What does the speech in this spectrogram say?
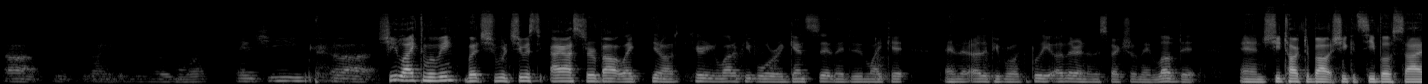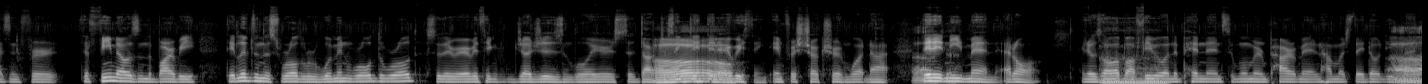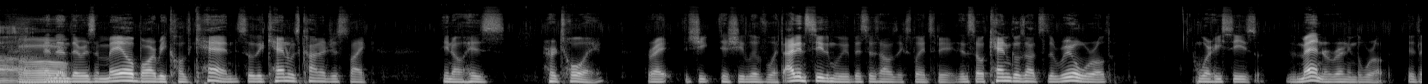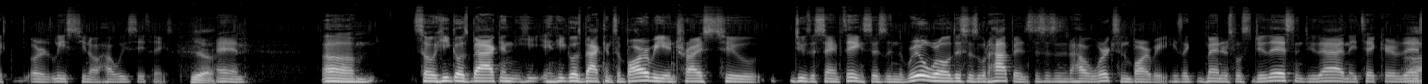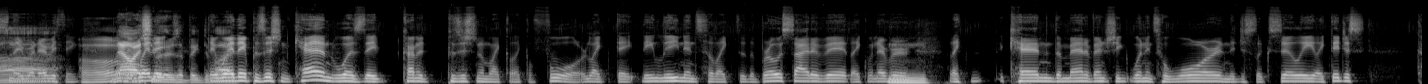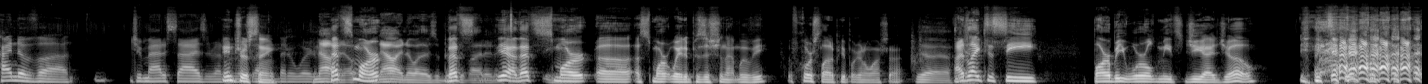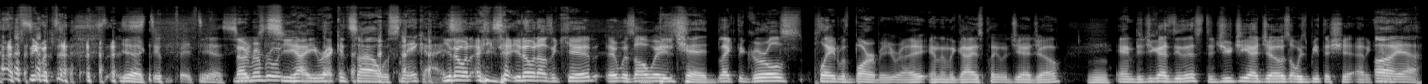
Uh, who- who obviously doesn't know is my wife, and she uh, she liked the movie, but she when she was I asked her about like you know hearing a lot of people were against it and they didn't like it, and then other people were completely other end of the spectrum and they loved it. And she talked about she could see both sides, and for the females in the Barbie, they lived in this world where women ruled the world. So they were everything from judges and lawyers to doctors. Like they did Oh. everything, infrastructure and whatnot. Ah, they didn't need men at all. And it was all about ah. female independence and women empowerment and how much they don't need men. Oh. And then oh. there was a male Barbie called Ken. So the Ken was kind of just like, you know, his her toy, right? That she that she lived with. I didn't see the movie, but this is how it was explained to me. And so Ken goes out to the real world where he sees the men are running the world. It's like or at least, you know, how we see things. Yeah. And um so he goes back and he and he goes back into Barbie and tries to do the same thing. He says in the real world, this is what happens. This isn't how it works in Barbie. He's like, men are supposed to do this and do that, and they take care of this and they run everything. Oh. Now The I way see they- there's a big The way they positioned Ken was they kind of positioned him like like a fool, or like they they leaned into like the, the bro side of it. Like whenever like Ken, the man eventually went into war, and they just look silly. Like they just kind of uh dramatized. Or I don't know, Interesting. Like a better word. Now That's know, smart. Now I know why there's a big That's divide. in it. yeah, that's smart. Uh, a smart way to position that movie. Of course, a lot of people are going to watch that. Yeah, yeah. I'd like to see Barbie World meets GI Joe. see what that Yeah. stupid. dude. Yeah. See, Now, remember when- see how you reconcile with Snake Eyes. You know what? You know when I was a kid, it was always Beachhead. like the girls played with Barbie, right, and then the guys played with GI Joe. Mm-hmm. And did you guys do this? Did you GI Joes always beat the shit out of Ken? Oh yeah.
